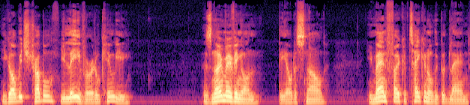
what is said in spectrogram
You got witch trouble? You leave or it'll kill you. There's no moving on, the elder snarled. You man folk have taken all the good land.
